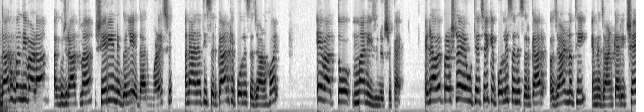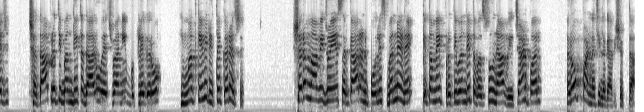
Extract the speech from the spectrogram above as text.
દારૂબંધી વાળા આ ગુજરાતમાં શેરી અને ગલીએ દારૂ મળે છે અને આનાથી સરકાર કે પોલીસ અજાણ હોય એ વાત તો માની જ ન શકાય. એટલે હવે પ્રશ્ન એ ઉઠે છે કે પોલીસ અને સરકાર અજાણ નથી, એમને જાણકારી છે જ. છતાં પ્રતિબંધિત દારૂ વેચવાની બુટલેગરો હિંમત કેવી રીતે કરે છે? શરમ આવી જોઈએ સરકાર અને પોલીસ બંનેને કે તમે એક પ્રતિબંધિત વસ્તુના વેચાણ પર રોક પણ નથી લગાવી શકતા.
